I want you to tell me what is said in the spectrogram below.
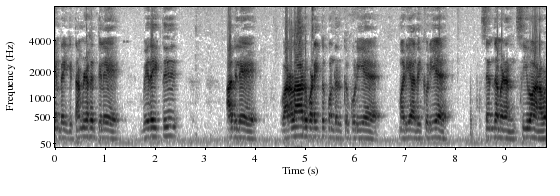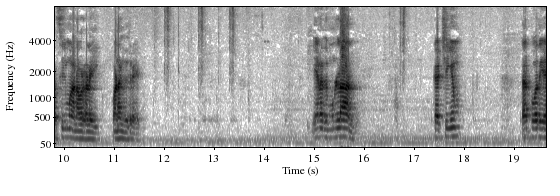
இன்றைக்கு தமிழகத்திலே விதைத்து அதிலே வரலாறு படைத்துக் கொண்டிருக்கக்கூடிய மரியாதைக்குரிய செந்தமிழன் சீவான் அவர் சீமான் அவர்களை வணங்குகிறேன். எனது முன்னாள் கட்சியும் தற்போதைய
